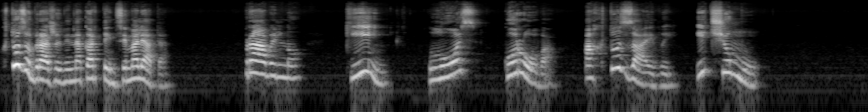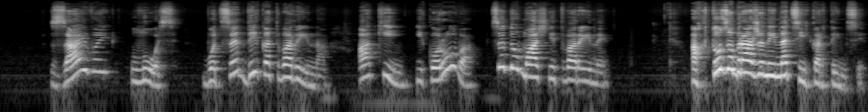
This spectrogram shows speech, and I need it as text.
Хто зображений на картинці малята? Правильно, кінь, лось, корова. А хто зайвий і чому? Зайвий лось, бо це дика тварина, а кінь і корова це домашні тварини. А хто зображений на цій картинці?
